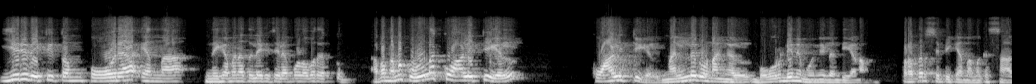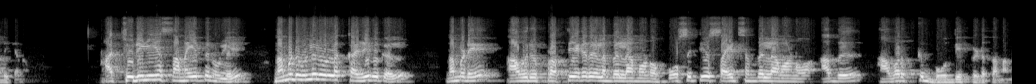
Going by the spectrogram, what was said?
ഈ ഒരു വ്യക്തിത്വം പോരാ എന്ന നിഗമനത്തിലേക്ക് ചിലപ്പോൾ അവർ എത്തും. അപ്പൊ നമുക്കുള്ള ക്വാളിറ്റികൾ ക്വാളിറ്റികൾ നല്ല ഗുണങ്ങൾ ബോർഡിന് മുന്നിൽ എന്ത് ചെയ്യണം? പ്രദർശിപ്പിക്കാൻ നമുക്ക് സാധിക്കണം. ആ ചുരുങ്ങിയ സമയത്തിനുള്ളിൽ നമ്മുടെ ഉള്ളിലുള്ള കഴിവുകൾ നമ്മുടെ ആ ഒരു പ്രത്യേകതകൾ എന്തെല്ലാമാണോ പോസിറ്റീവ് സൈഡ്സ് എന്തെല്ലാമാണോ അത് അവർക്ക് ബോധ്യപ്പെടുത്തണം.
